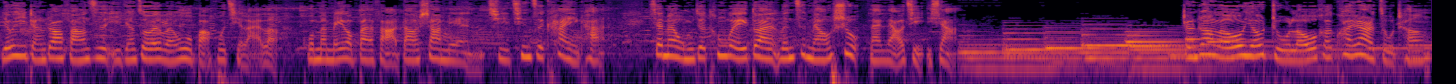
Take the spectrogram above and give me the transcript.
由于整幢房子已经作为文物保护起来了，我们没有办法到上面去亲自看一看。下面我们就通过一段文字描述来了解一下。整幢楼由主楼和跨院组成，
